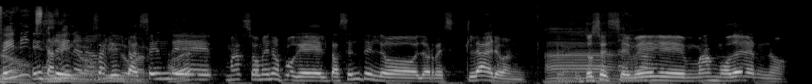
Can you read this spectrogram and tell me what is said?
Fénix Ese, también, ¿o no? o sea que el Tacente, más o menos, porque el Tacente lo, lo reciclaron. Ah. Entonces se ve más moderno.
